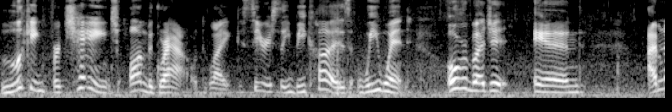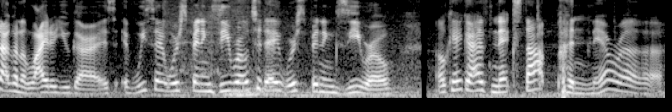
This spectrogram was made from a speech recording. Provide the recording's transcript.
looking for change on the ground. Like seriously because we went over budget and I'm not gonna lie to you guys. If we said we're spending zero today, we're spending zero. Okay guys, next stop, Panera.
